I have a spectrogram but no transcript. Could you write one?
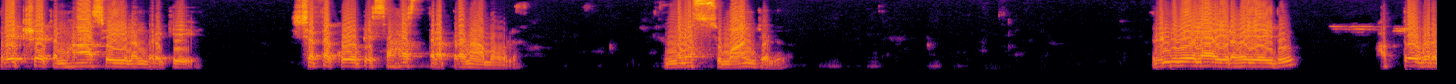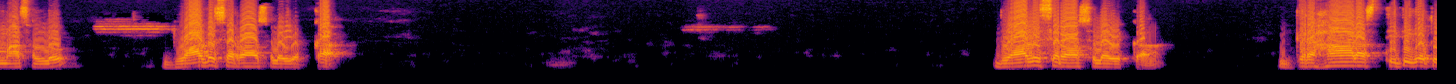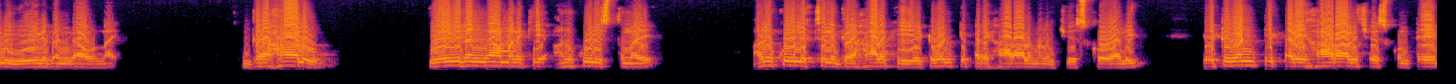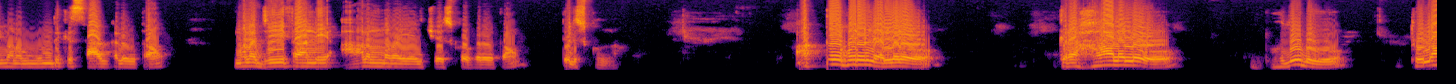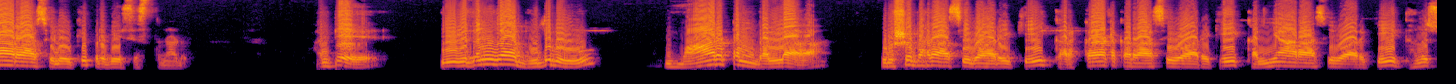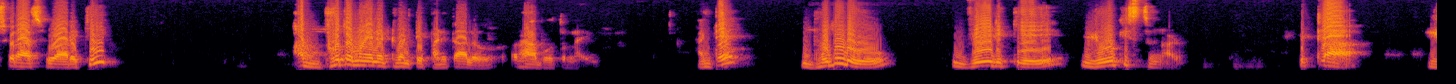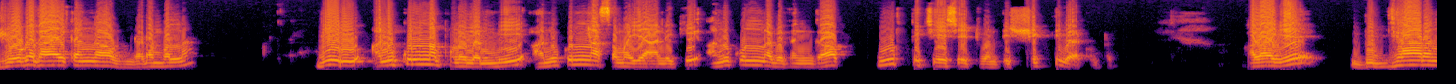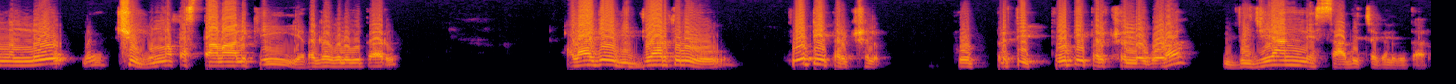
ప్రేక్షక మహాశయులందరికీ శతకోటి సహస్ర ప్రణామములు. నమస్సుమాంజలు. రెండు వేల ఇరవై ఐదు అక్టోబర్ మాసంలో ద్వాదశ రాసుల యొక్క ద్వాదశ రాసుల యొక్క గ్రహాల స్థితిగతులు ఏ విధంగా ఉన్నాయి? గ్రహాలు ఏ విధంగా మనకి అనుకూలిస్తున్నాయి? అనుకూలించని గ్రహాలకి ఎటువంటి పరిహారాలు మనం చేసుకోవాలి? ఎటువంటి పరిహారాలు చేసుకుంటే మనం ముందుకు సాగగలుగుతాం మన జీవితాన్ని ఆనందమయం చేసుకోగలుగుతాం? తెలుసుకుందాం. అక్టోబర్ నెలలో గ్రహాలలో బుధుడు తులారాశిలోకి ప్రవేశిస్తున్నాడు. అంటే ఈ విధంగా బుధుడు మారటం వల్ల వృషభ రాశి వారికి కర్కాటక రాశి వారికి కన్యా రాశి వారికి ధనుస్సు రాశి వారికి అద్భుతమైనటువంటి ఫలితాలు రాబోతున్నాయి. అంటే బుధుడు వీరికి యోగిస్తున్నాడు. ఇట్లా యోగదాయకంగా ఉండడం వల్ల వీరు అనుకున్న పనులన్నీ అనుకున్న సమయానికి అనుకున్న విధంగా పూర్తి చేసేటువంటి శక్తి వీరకుంటుంది అలాగే విద్యారంగంలో మంచి ఉన్నత స్థానానికి ఎదగగలుగుతారు. అలాగే విద్యార్థులు పోటీ పరీక్షలు ప్రతి పోటీ పరీక్షల్లో కూడా విజయాన్ని సాధించగలుగుతారు.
